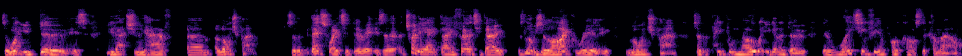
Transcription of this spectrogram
So what you do is you'd actually have um, a launch plan. So the best way to do it is a, a 28 day, 30 day, as long as you like, really, launch plan so that people know what you're going to do. They're waiting for your podcast to come out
